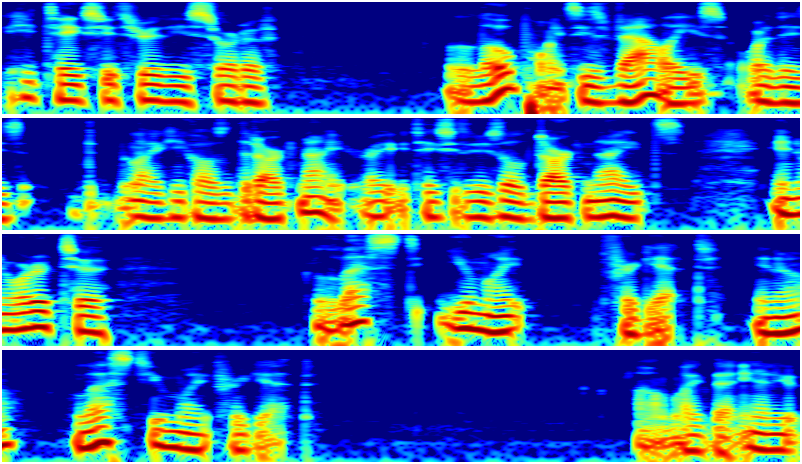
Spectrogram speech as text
He takes you through these sort of low points, these valleys, or these like He calls it the dark night, right? He takes you through these little dark nights in order to lest you might forget, you know, lest you might forget um, like that Annie,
